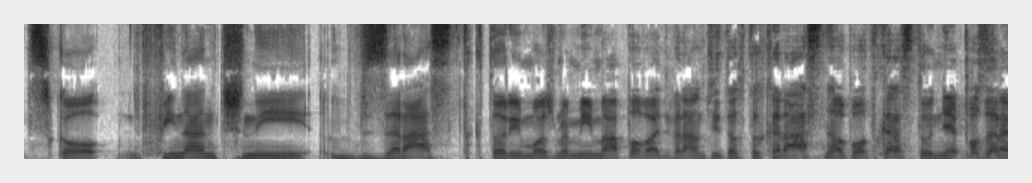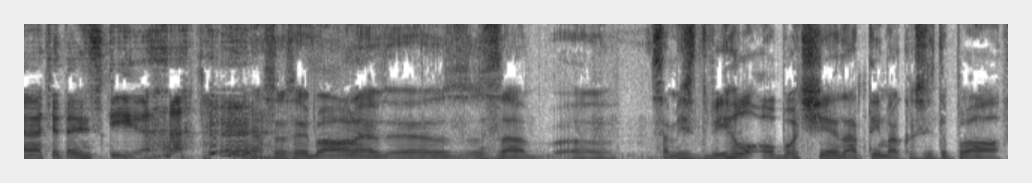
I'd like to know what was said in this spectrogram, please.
technologicko-finančný vzrast, ktorý môžeme my mapovať v rámci tohto krásneho podcastu. Nepozeraj na tie tenisky. ja som sa iba, one, sa, sa mi zdvihlo obočie nad tým, ako si to povedal,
